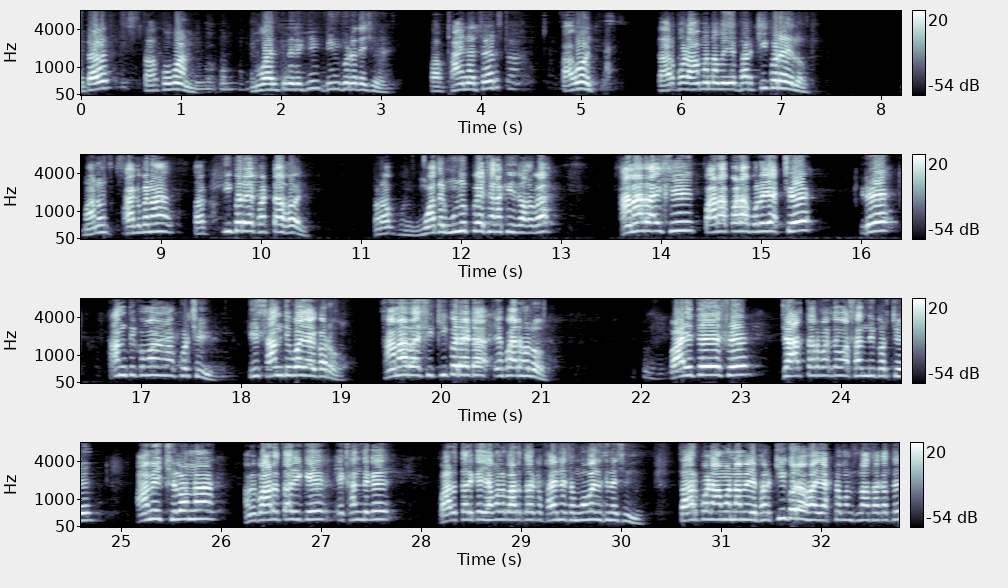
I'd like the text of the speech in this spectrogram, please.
এটা তার প্রমাণ। মোবাইল কিনে দেখি বিল করে দিয়েছে। তার ফাইন্যান্সের কাগজ। তারপর আমার নামে এফআর কি করে এলো? মানুষ থাকবে না, তার কি করে এফআরটা হয়? ওরা মদের মুলুক পেয়েছে নাকি দারোগা থানার আইসি পাড়া পাড়া বলে যাচ্ছে, রে, শান্তি কমানো করছি। কি শান্তি বজায় করো? থানার আইসি কি করে এটা এফআইআর হলো? বাড়িতে এসে যার তার বাড়িতে অশান্তি করছে। আমি ছিলাম না, আমি বারো তারিখে এখান থেকে বারো তারিখে আমার বারো তারিখে ফাইন্যান্সে মোবাইল কিনেছি। তারপরে আমার নামে এফআইআর কি করে হয় একটা মানুষ না থাকাতে?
